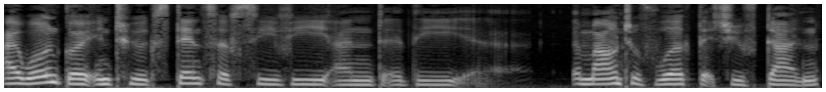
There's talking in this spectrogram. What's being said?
I won't go into extensive CV and the amount of work that you've done,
